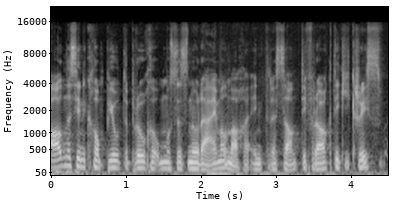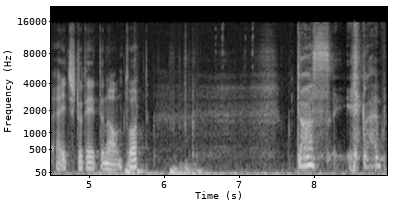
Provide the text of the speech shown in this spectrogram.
allen seinen Computer brauchen und muss es nur einmal machen? Interessante Frage, Digi Chris. Hättest du dort eine Antwort? Das, ich glaube,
